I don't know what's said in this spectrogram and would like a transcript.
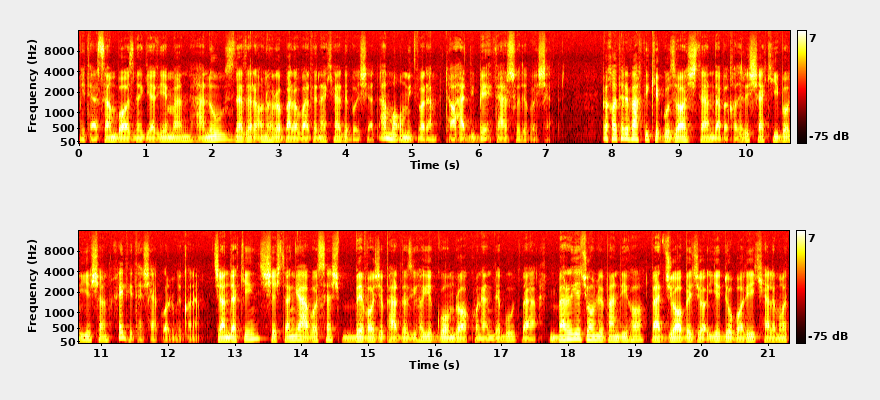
میترسم بازنگری من هنوز نظر آنها را برآورده نکرده باشد اما امیدوارم تا حدی بهتر شده باشد. به خاطر وقتی که گذاشتن و به خاطر شکیباییشان خیلی تشکر می‌کنم. جانداکین ششتانگ حواسش به واژه پردازی های گمراه کننده بود و برای جمله بندی ها و جابجایی دوباره کلمات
